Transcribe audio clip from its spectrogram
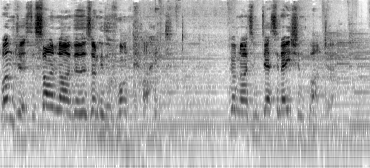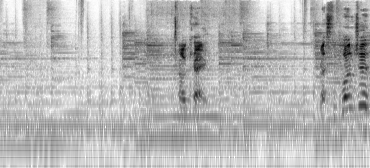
Plungers. The sign line that there's only the one kind. Got an item detonation plunger. Okay. Press the plunger.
